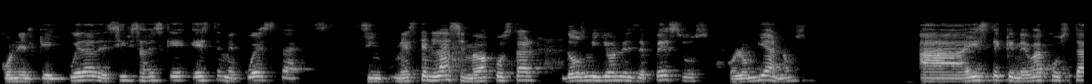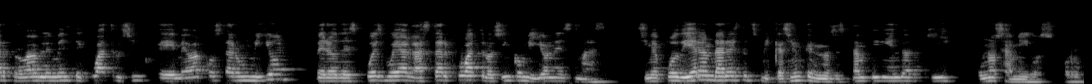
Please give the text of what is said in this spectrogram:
con el que pueda decir, ¿sabes qué? Este me cuesta, este enlace me va a costar dos millones de pesos colombianos, a este que me va a costar probablemente cuatro o cinco, eh, me va a costar un millón, pero después voy a gastar cuatro o cinco millones más. Si me pudieran dar esta explicación que nos están pidiendo aquí unos amigos por,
